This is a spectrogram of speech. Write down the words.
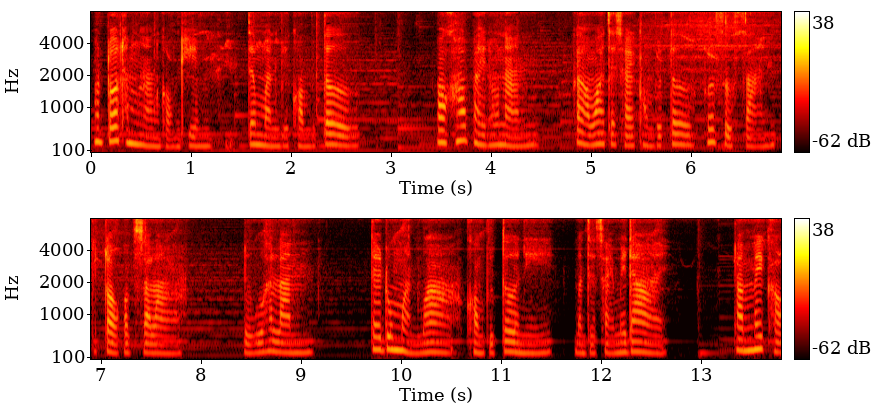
บนโต๊ะทำงานของคิมซึ่งมันมีคอมพิวเตอร์ พอเข้าไปเท่านั้นกะว่าจะใช้คอมพิวเตอร์เพื่อสื่อสารติดต่อกับสลา หรือว่าลัน แต่ดูเหมือนว่าคอมพิวเตอร์นี้มันจะใช้ไม่ได้ทำให้เขา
